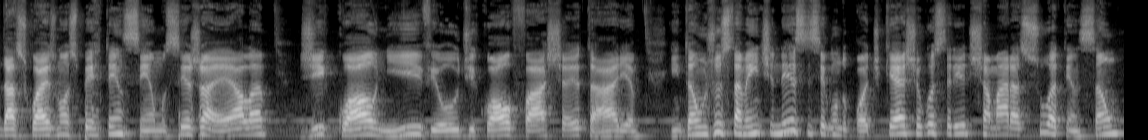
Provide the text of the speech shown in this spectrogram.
das quais nós pertencemos, seja ela de qual nível ou de qual faixa etária. Então, justamente nesse segundo podcast, eu gostaria de chamar a sua atenção,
